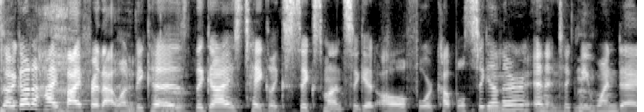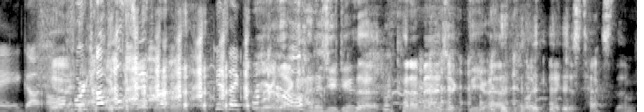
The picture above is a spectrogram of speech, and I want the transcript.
So I got a high five for that one because Yeah. the guys take like six months to get all four couples together, and it took me one day got all Yeah. four couples. together. He's like, wow. We were like, "How did you do that? What kind of magic do you have?" Like, I just text them.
